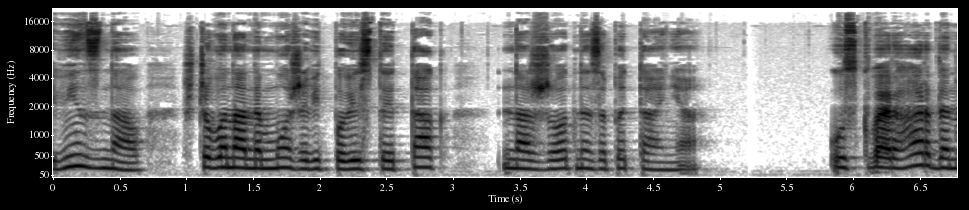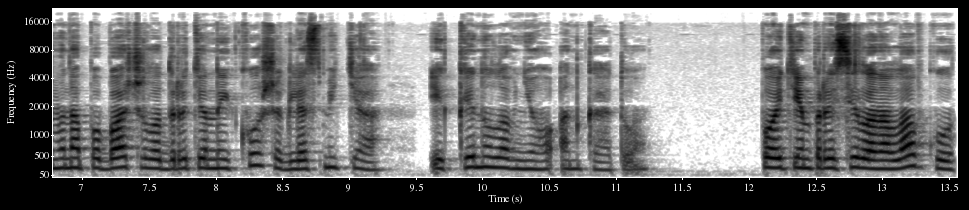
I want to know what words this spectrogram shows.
Він знав, що вона не може відповісти так на жодне запитання. У сквер Гарден вона побачила дротяний кошик для сміття і кинула в нього анкету. Потім присіла на лавку,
